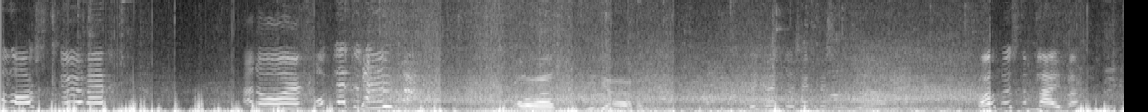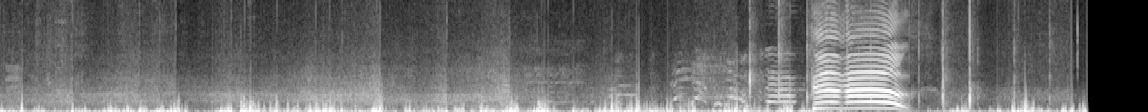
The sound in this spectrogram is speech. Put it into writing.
opgelost, keurig. Hallo! Opletten nu. Allemaal, niet jagen.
